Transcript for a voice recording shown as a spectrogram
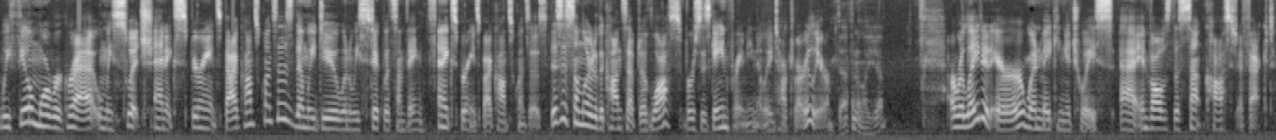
We feel more regret when we switch and experience bad consequences than we do when we stick with something and experience bad consequences. This is similar to the concept of loss versus gain framing that we talked about earlier. Definitely, yep. A related error when making a choice uh, involves the sunk cost effect.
